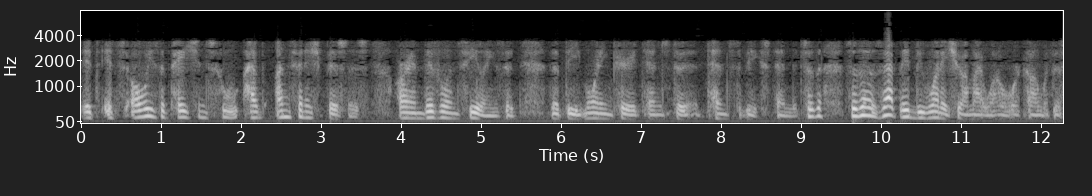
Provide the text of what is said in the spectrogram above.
It, it's always the patients who have unfinished business or ambivalent feelings that that the mourning period tends to tends to be extended. So the, so those that may be one issue I might want to work on with this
